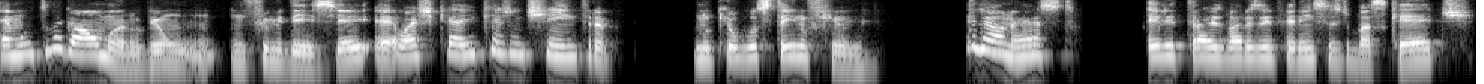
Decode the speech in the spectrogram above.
é muito legal, mano, ver um, um filme desse. E é- eu acho que é aí que a gente entra no que eu gostei no filme. Ele é honesto, ele traz várias referências de basquete,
